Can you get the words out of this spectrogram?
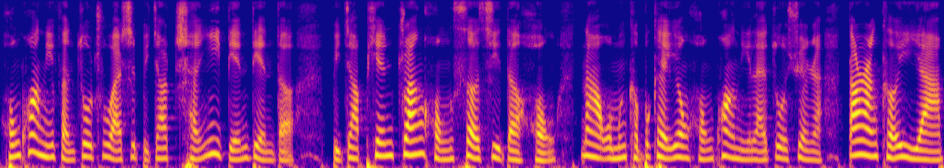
红矿泥粉做出来是比较沉一点点的，比较偏砖红色系的红，那我们可不可以用红矿泥来做渲染？当然可以呀，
